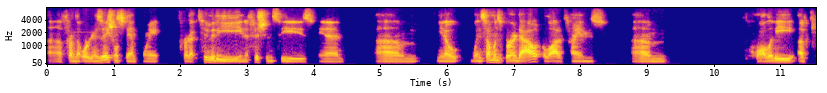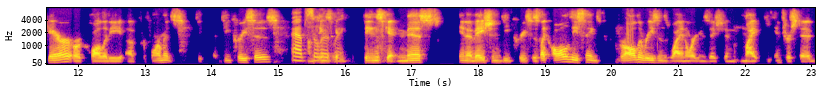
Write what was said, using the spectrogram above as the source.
uh, from the organizational standpoint, productivity and efficiencies. And um, you know, when someone's burned out, a lot of times um, quality of care or quality of performance decreases. Absolutely. Um, things, get, things, get, missed, innovation decreases, like all of these things for all the reasons why an organization might be interested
